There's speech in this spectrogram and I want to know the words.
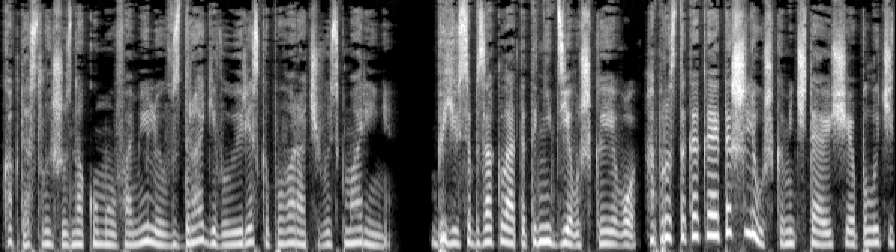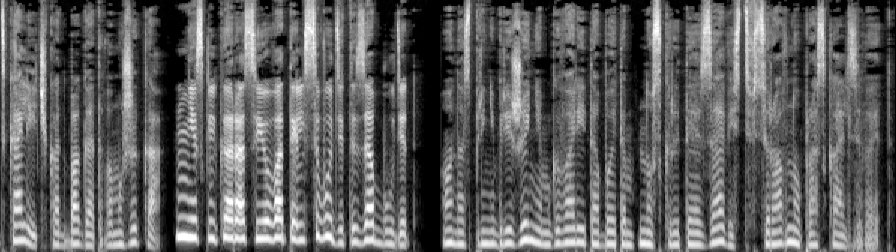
Когда слышу знакомую фамилию, вздрагиваю и резко поворачиваюсь к Марине. Бьюсь об заклад, это не девушка его, а просто какая-то шлюшка, мечтающая получить колечко от богатого мужика. Несколько раз ее в отель сводит и забудет. Она с пренебрежением говорит об этом, но скрытая зависть все равно проскальзывает.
